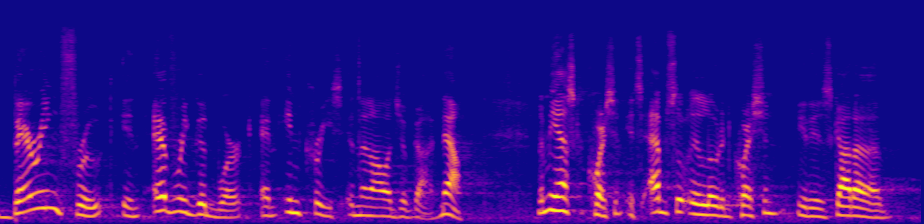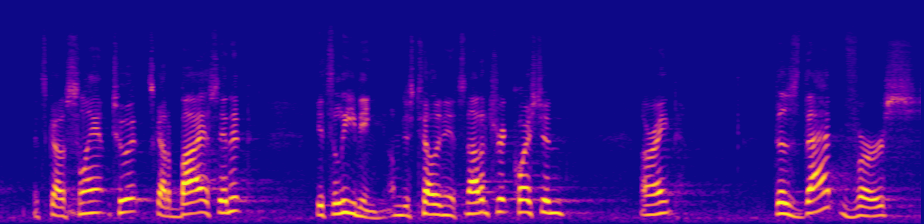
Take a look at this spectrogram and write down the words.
bearing fruit in every good work and increase in the knowledge of God. Now, let me ask a question. It's absolutely a loaded question. It has got a it's got a slant to it, it's got a bias in it. It's leading. I'm just telling you, it's not a trick question. All right? Does that verse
